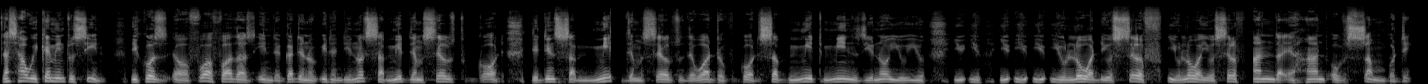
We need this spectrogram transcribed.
That's how we came into sin because our forefathers in the Garden of Eden did not submit themselves to God. They didn't submit themselves to the Word of God. Submit means, you know, you you you you you you, you lowered yourself, you lower yourself under a hand of somebody.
